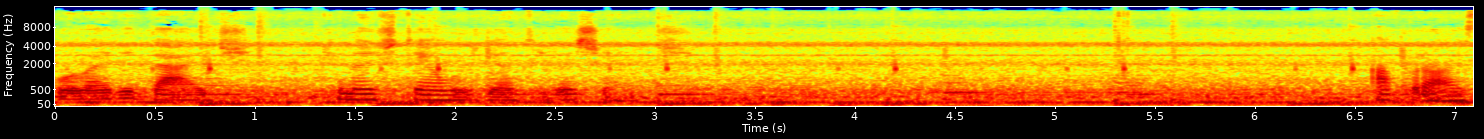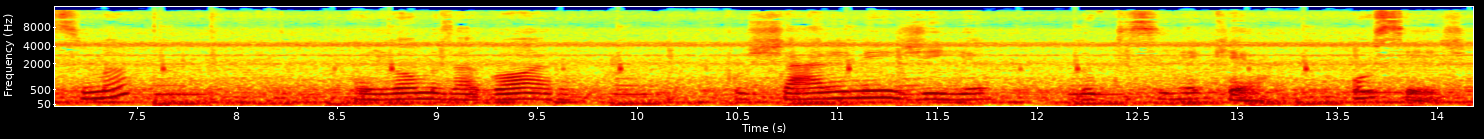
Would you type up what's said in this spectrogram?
polaridades que nós temos dentro da gente. A próxima, nós vamos agora puxar a energia do que se requer. Ou seja,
